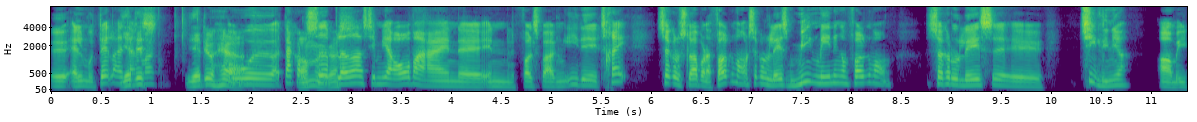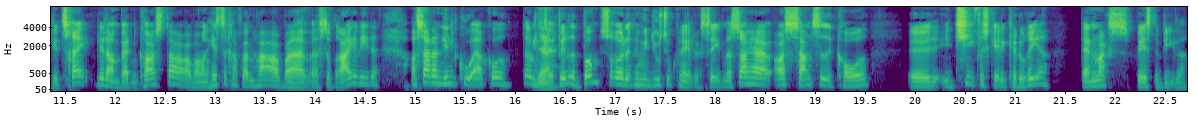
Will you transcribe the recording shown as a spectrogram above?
øh, alle modeller i Ja, Danmark. det, ja, det er jo her. Og øh, der kan du sidde og bladre og sige, jeg overvejer en, øh, en Volkswagen ID3, så kan du slå op under Folkevogn, så kan du læse min mening om Folkevogn, så kan du læse øh, 10 linjer om ID3, lidt om, hvad den koster, og hvor mange hestekræfter den har, og hvad, hvad så rækkevidde. Og så er der en lille QR-kode. Der vil du Ja. tage billedet, bum, så rører det på min YouTube-kanal, og kan se den. Og så har jeg også samtidig kåret øh, i 10 forskellige kategorier Danmarks bedste biler.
